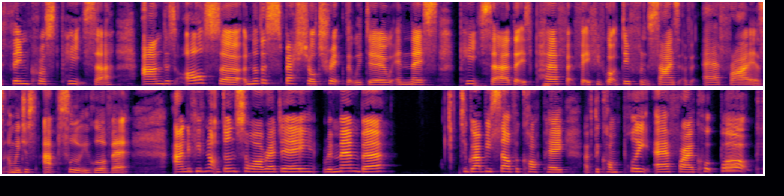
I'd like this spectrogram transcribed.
thin crust pizza. And there's also another special trick that we do in this pizza that is perfect for if you've got different size of air fryers and we just absolutely love it. And if you've not done so already, remember to grab yourself a copy of the complete air fryer cookbook.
